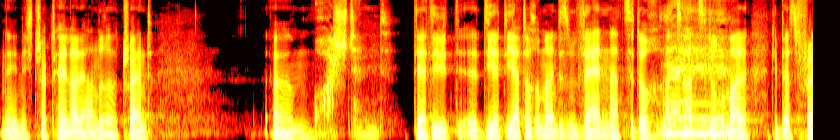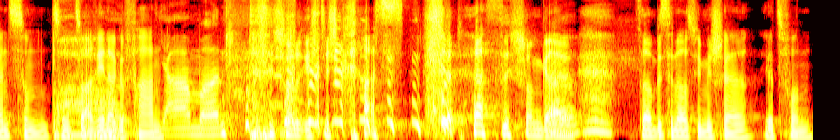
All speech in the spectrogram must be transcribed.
nee, nicht Chuck Taylor, der andere, Trent. Ähm, Boah, stimmt. Der hat die, die, hat- die hat doch immer in diesem Van, hat sie doch, hat, Ja, hat ja, sie doch ja. immer die Best Friends zum, zum, zur Arena gefahren. Ja, Mann. Das ist schon richtig krass. Das ist schon geil. Sah ein bisschen aus wie Michelle, jetzt von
